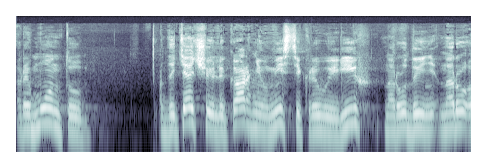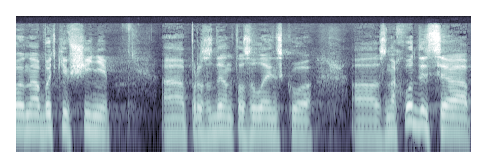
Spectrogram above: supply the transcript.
ремонту дитячої лікарні у місті Кривий Ріг на, родині, на, на батьківщині президента Зеленського. Знаходиться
